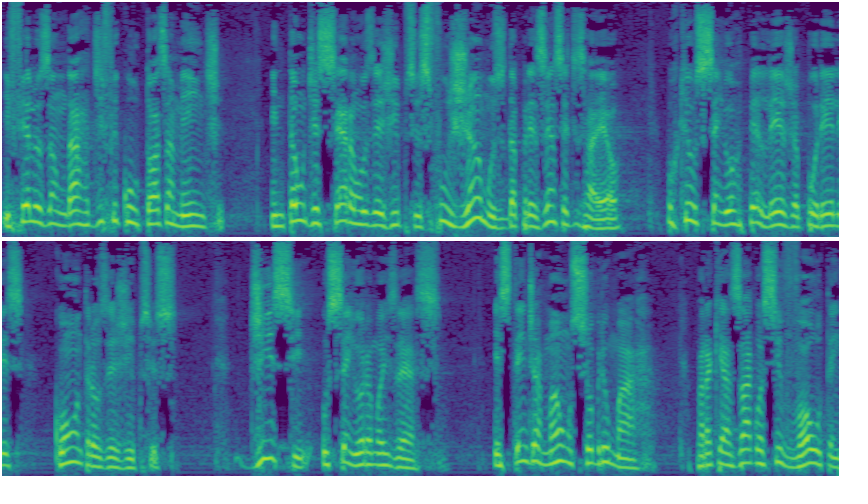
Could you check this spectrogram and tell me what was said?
e fê-los andar dificultosamente. Então disseram os egípcios: Fujamos da presença de Israel, porque o Senhor peleja por eles contra os egípcios. Disse o Senhor a Moisés: Estende a mão sobre o mar, para que as águas se voltem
